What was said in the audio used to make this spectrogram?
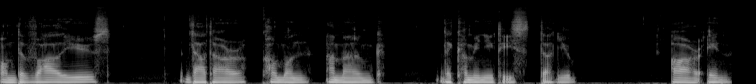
on the values that are common among the communities that you are in.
